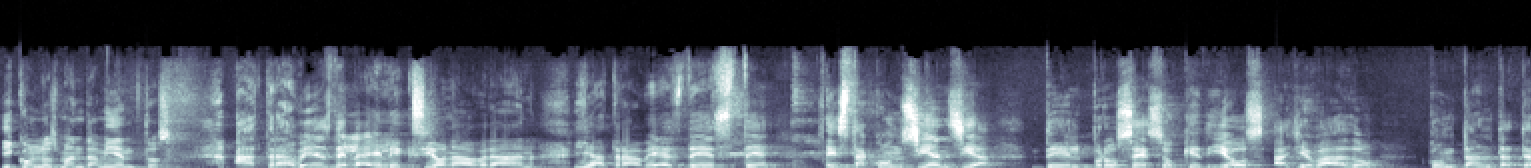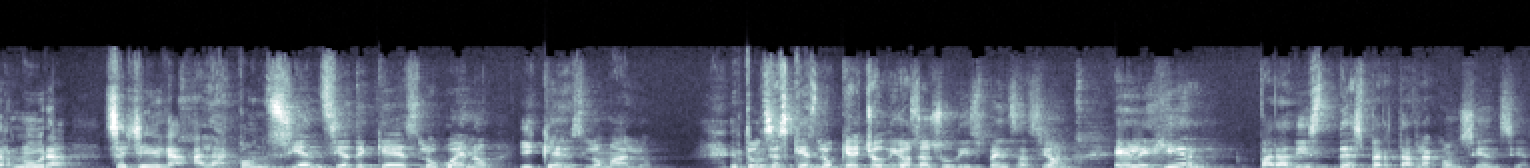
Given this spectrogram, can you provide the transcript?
y con los mandamientos. A través de la elección a Abraham y a través de este, esta conciencia del proceso que Dios ha llevado con tanta ternura, se llega a la conciencia de qué es lo bueno y qué es lo malo. Entonces, ¿qué es lo que ha hecho Dios en su dispensación? Elegir para despertar la conciencia.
